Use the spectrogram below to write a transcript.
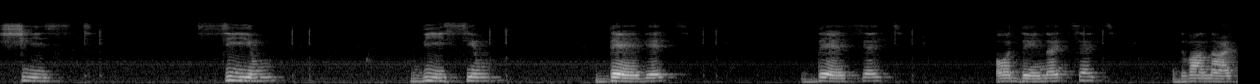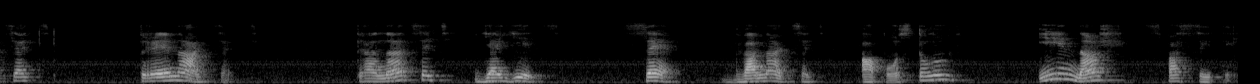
шість, сім, вісім, дев'ять, десять, одинадцять, дванадцять, тринадцять. Тринадцять яєць. Це дванадцять апостолів і наш Спаситель.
